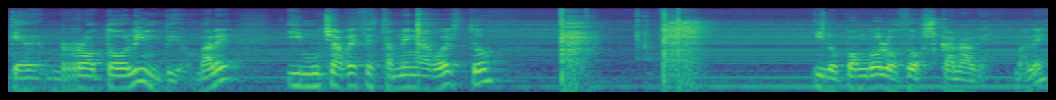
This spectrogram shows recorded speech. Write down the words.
Que roto limpio, ¿vale? Y muchas veces también hago esto y lo pongo los dos canales, ¿vale?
